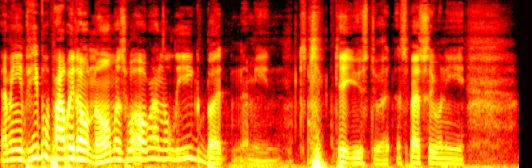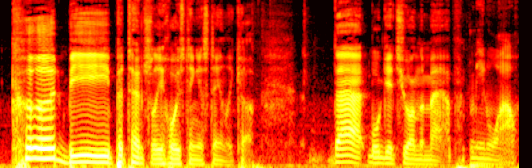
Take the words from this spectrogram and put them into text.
I mean, people probably don't know him as well around the league, but I mean, get used to it, especially when he could be potentially hoisting a Stanley Cup. That will get you on the map. Meanwhile,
